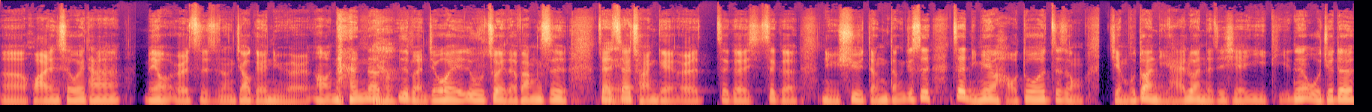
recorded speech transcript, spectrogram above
呃，华人社会他没有儿子，只能交给女儿哦。那 那日本就会入赘的方式再再传给儿这个这个女婿等等，就是这里面有好多这种剪不断理还乱的这些议题。那我觉得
